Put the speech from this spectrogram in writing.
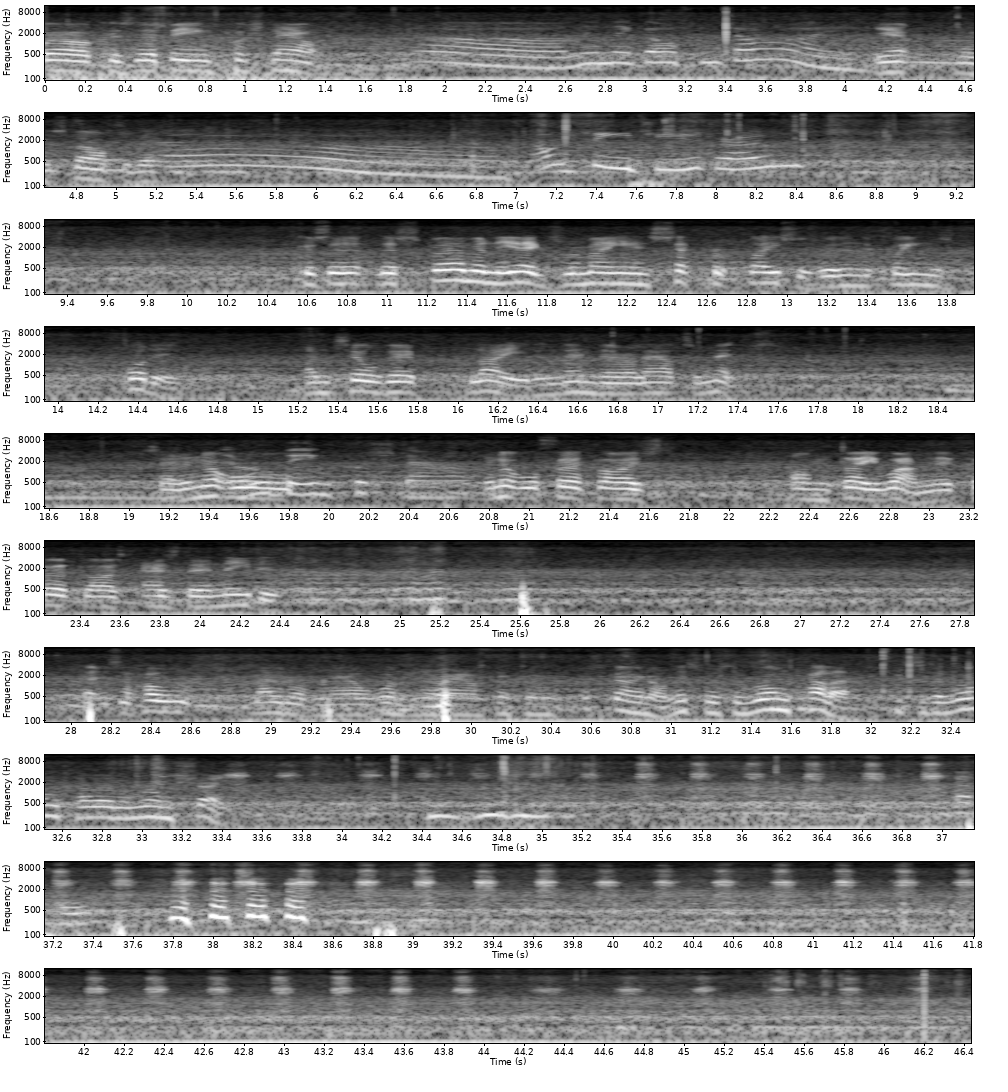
Well, because they're being pushed out. Oh, and then they go off and die. Yep, they started it. Oh, I'll feed you, drone. Because the, the sperm and the eggs remain in separate places within the queen's body until they're laid, and then they're allowed to mix. So they're not They're all all being pushed out. they're not all fertilised on day one. They're fertilised as they're needed. There's a whole load of them now wandering around thinking, what's going on? This was the wrong colour. This is the wrong colour and the wrong shape.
